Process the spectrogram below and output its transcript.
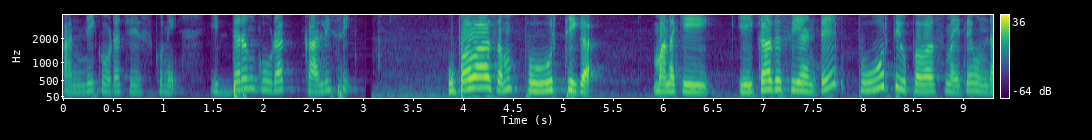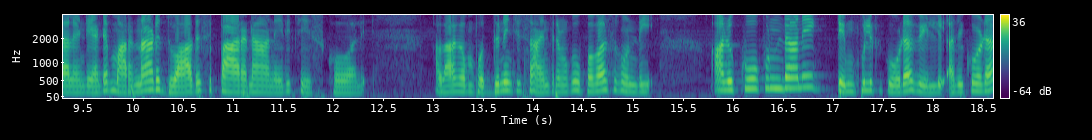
అన్నీ కూడా చేసుకుని ఇద్దరం కూడా కలిసి ఉపవాసం పూర్తిగా మనకి ఏకాదశి అంటే పూర్తి ఉపవాసం అయితే ఉండాలండి. అంటే మర్నాడు ద్వాదశి పారణ అనేది చేసుకోవాలి. అలాగ పొద్దునుంచి సాయంత్రంకు ఉపవాసం ఉండి అనుకోకుండానే టెంపుల్కి కూడా వెళ్ళి అది కూడా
